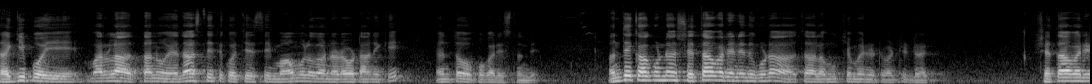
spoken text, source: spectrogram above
తగ్గిపోయి మరలా తను యథాస్థితికి వచ్చేసి మామూలుగా నడవటానికి ఎంతో ఉపకరిస్తుంది. అంతేకాకుండా శతావరి అనేది కూడా చాలా ముఖ్యమైనటువంటి డ్రగ్. శతావరి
